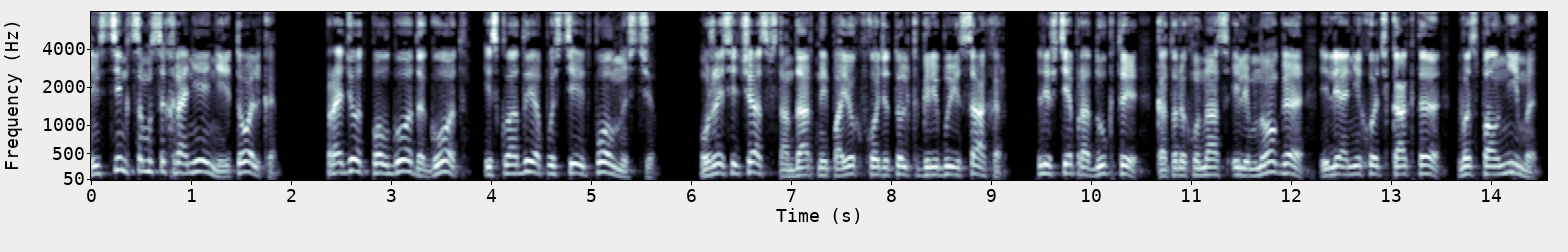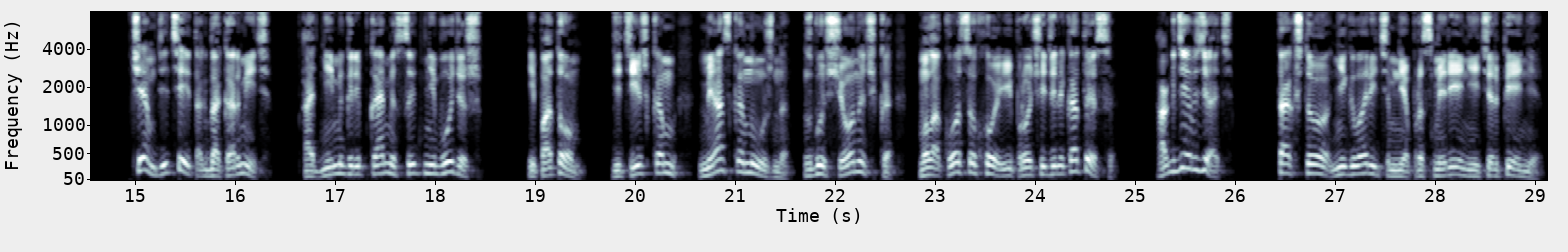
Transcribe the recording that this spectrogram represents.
Инстинкт самосохранения и только. Пройдет полгода, год, и склады опустеют полностью. Уже сейчас в стандартный паек входят только грибы и сахар, лишь те продукты, которых у нас или много, или они хоть как-то восполнимы. Чем детей тогда кормить? Одними грибками сыт не будешь. И потом, детишкам мяско нужно, сгущеночка, молоко сухое и прочие деликатесы. А где взять? Так что не говорите мне про смирение и терпение.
